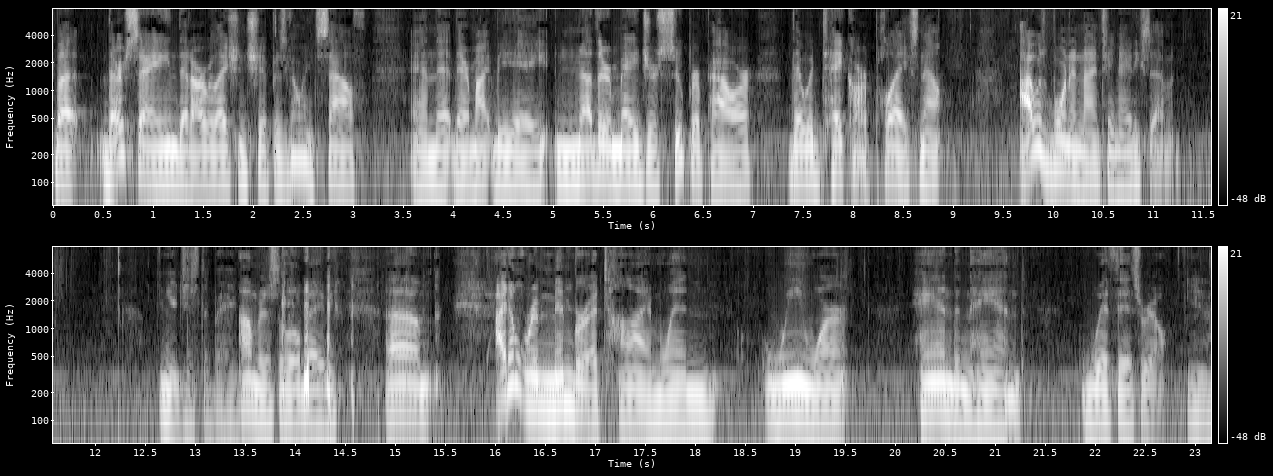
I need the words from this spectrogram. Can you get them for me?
But they're saying that our relationship is going south and that there might be a, another major superpower that would take our place. Now, I was born in 1987. You're just a baby. I'm just a little baby. um, I don't remember a time when we weren't hand in hand with Israel. Yeah.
